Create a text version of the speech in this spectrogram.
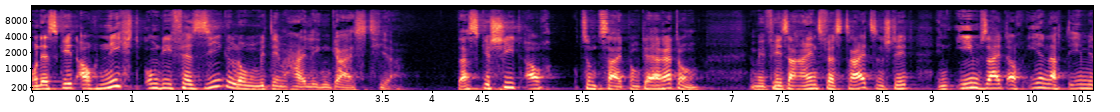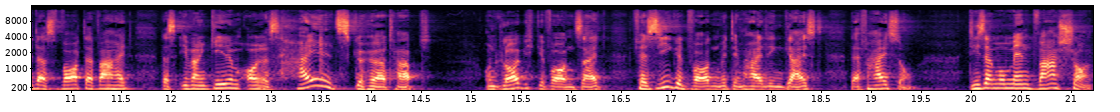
und es geht auch nicht um die Versiegelung mit dem Heiligen Geist hier. Das geschieht auch zum Zeitpunkt der Errettung. Im Epheser 1, Vers 13 steht, in ihm seid auch ihr, nachdem ihr das Wort der Wahrheit, das Evangelium eures Heils gehört habt und gläubig geworden seid, versiegelt worden mit dem Heiligen Geist der Verheißung. Dieser Moment war schon.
